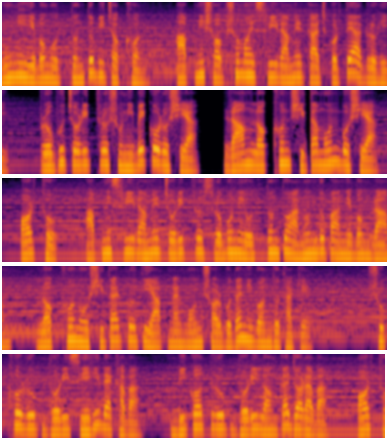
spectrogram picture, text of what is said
গুণী এবং অত্যন্ত বিচক্ষণ। আপনি সবসময় শ্রীরামের কাজ করতে আগ্রহী। প্রভু চরিত্র শুনিবে কোরসিয়া রাম লক্ষণ সীতা মন বসিয়া। অর্থ, আপনি শ্রীরামের চরিত্র শ্রবণে অত্যন্ত আনন্দ পান এবং রাম, লক্ষণ ও সীতার প্রতি আপনার মন সর্বদা নিবন্ধ থাকে। সূক্ষ্ম রূপ ধরি সিহি দেখাবা, বিকট রূপ ধরি লঙ্কা জড়াবা। অর্থ,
